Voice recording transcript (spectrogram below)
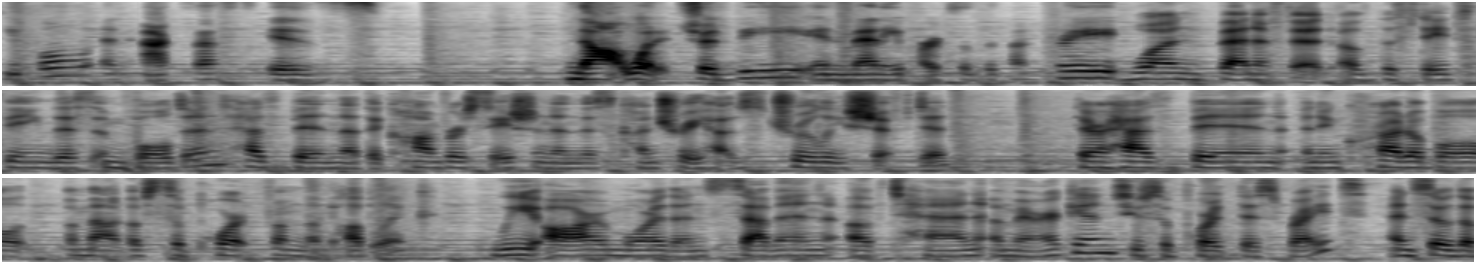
people, and access is not what it should be in many parts of the country. One benefit of the states being this emboldened has been that the conversation in this country has truly shifted. There has been an incredible amount of support from the public we are more than seven of 10 Americans who support this right. And so the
